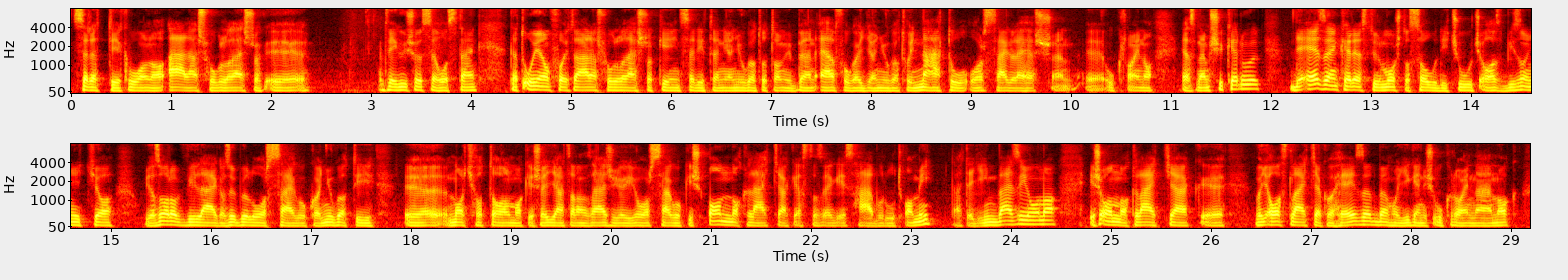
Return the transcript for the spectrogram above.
szerették volna állásfoglalásra hát végül is összehozták. Tehát olyan fajta állásfoglalásra kényszeríteni a nyugatot, amiben elfogadja a nyugat, hogy NATO ország lehessen Ukrajna, ez nem sikerült. De ezen keresztül most a szaudi csúcs az bizonyítja, hogy az arab világ, az öböl országok, a nyugati ö, nagyhatalmak és egyáltalán az ázsiai országok is annak látják ezt az egész háborút, ami, tehát egy inváziónak, és annak látják, vagy azt látják a helyzetben, hogy igenis Ukrajnának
